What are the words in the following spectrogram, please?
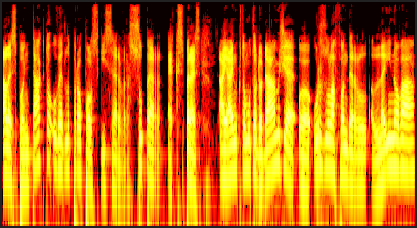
Alespoň tak to uvedl pro polský server Super Express. A já jen k tomuto dodám, že uh, Ursula von der Leyenová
